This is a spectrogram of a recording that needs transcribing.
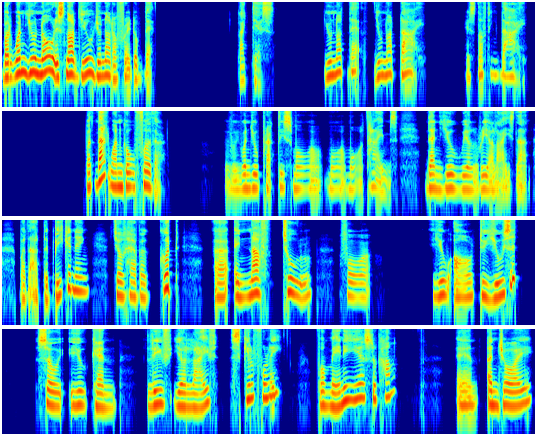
But when you know it's not you, you're not afraid of death. Like this. You're not death. You not die. There's nothing die. But that one go further. When you practice more, more, more times, then you will realize that. But at the beginning, just have a good uh, enough tool for you all to use it so you can live your life skillfully for many years to come and enjoy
